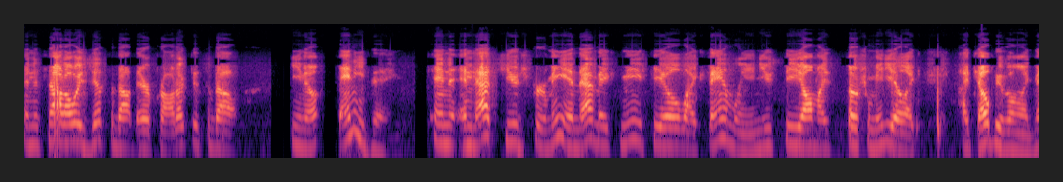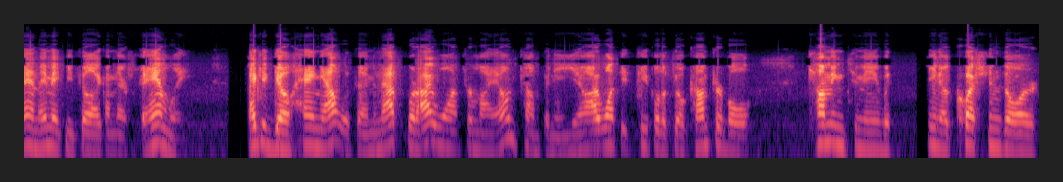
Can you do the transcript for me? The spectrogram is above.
and it's not always just about their product it's about you know anything. And and that's huge for me and that makes me feel like family. And you see on my social media like i tell people i'm like man they make me feel like i'm their family. I could go hang out with them and that's what i want for my own company. You know i want these people to feel comfortable coming to me with you know questions or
